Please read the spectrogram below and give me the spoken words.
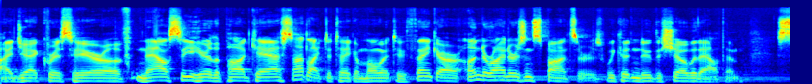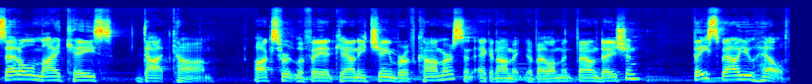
Hi, Jack Criss here of Now See Here the podcast. I'd like to take a moment to thank our underwriters and sponsors. We couldn't do the show without them. SettleMyCase.com, Oxford Lafayette County Chamber of Commerce and Economic Development Foundation, Face Value Health,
